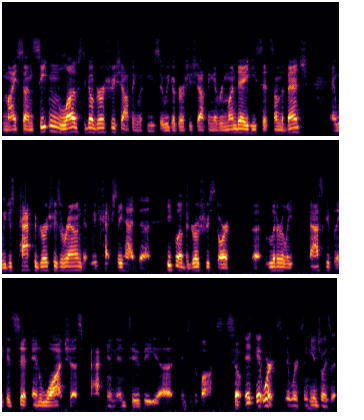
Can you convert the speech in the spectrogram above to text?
my son Seaton loves to go grocery shopping with me. So we go grocery shopping every Monday. He sits on the bench and we just pack the groceries around. And we've actually had uh, people at the grocery store uh, literally ask if they could sit and watch us pack him into the uh, into the box. So it, it works. It works, and he enjoys it.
